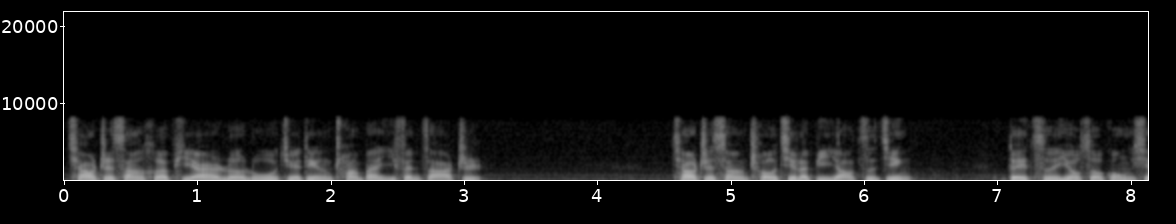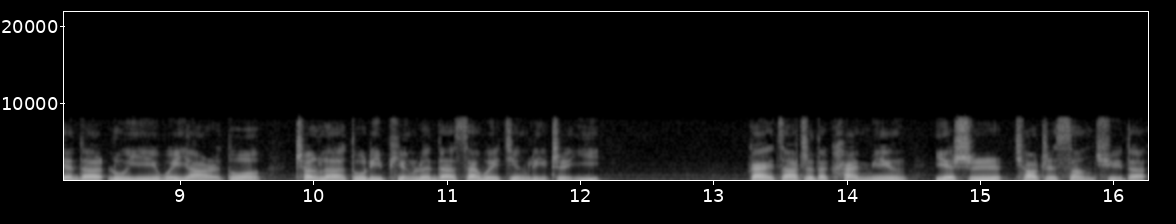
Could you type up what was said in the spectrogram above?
乔治桑和皮埃尔·勒卢决定创办一份杂志。乔治桑筹集了必要资金，对此有所贡献的路易·维亚尔多成了《独立评论》的三位经理之一。该杂志的刊名也是乔治桑取的。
